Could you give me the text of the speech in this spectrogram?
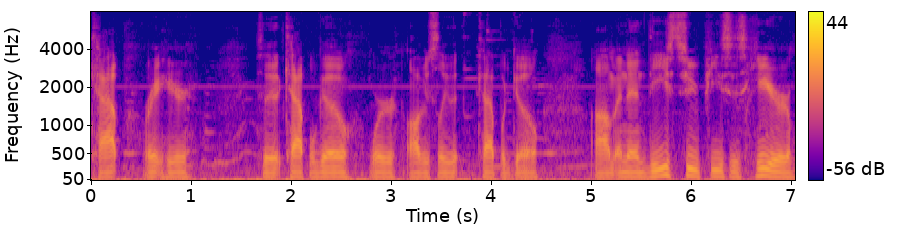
cap right here. So the cap will go where obviously the cap would go. Um, and then these two pieces here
